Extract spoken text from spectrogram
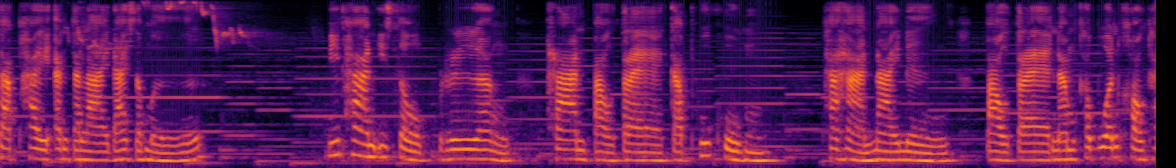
จากภัยอันตรายได้เสมอ นิทานอีสปเรื่องพรานเป่าแตรกับผู้คุม ทหารนายหนึ่ง เป่าแตรนำขบวนของท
